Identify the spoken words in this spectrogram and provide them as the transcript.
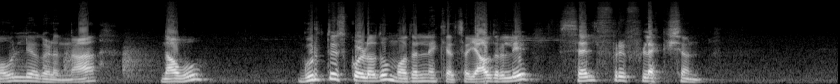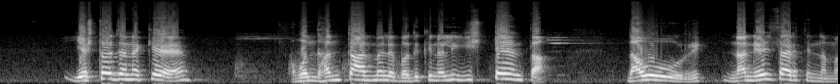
ಮೌಲ್ಯಗಳನ್ನು ನಾವು ಗುರುತಿಸ್ಕೊಳ್ಳೋದು ಮೊದಲನೇ ಕೆಲಸ. ಯಾವುದರಲ್ಲಿ? ಸೆಲ್ಫ್ ರಿಫ್ಲೆಕ್ಷನ್ ಎಷ್ಟೋ ಜನಕ್ಕೆ ಒಂದು ಹಂತ ಆದಮೇಲೆ ಬದುಕಿನಲ್ಲಿ ಇಷ್ಟೇ ಅಂತ. ನಾವು ರಿ, ನಾನು ಹೇಳ್ತಾ ಇರ್ತೀನಿ ನಮ್ಮ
